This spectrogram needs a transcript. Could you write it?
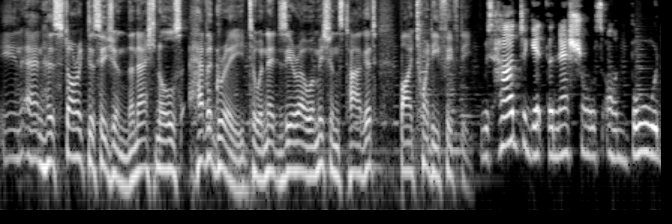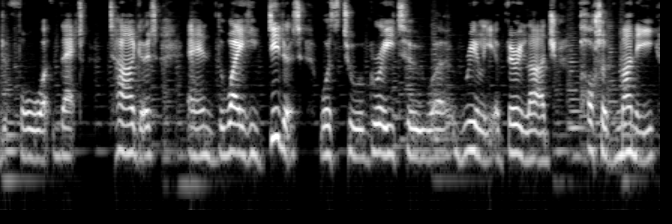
In an historic decision, the Nationals have agreed to a net zero emissions target by 2050. It was hard to get the Nationals on board for that target, and the way he did it was to agree to uh, really a very large pot of money,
